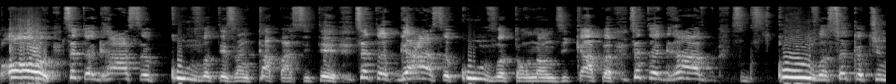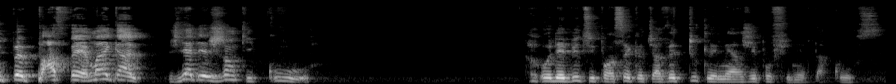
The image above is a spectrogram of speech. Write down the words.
Oh, cette grâce couvre tes incapacités. Cette grâce couvre ton handicap. Cette grâce couvre ce que tu ne peux pas faire. My God, il y a des gens qui courent. Au début, tu pensais que tu avais toute l'énergie pour finir ta course.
